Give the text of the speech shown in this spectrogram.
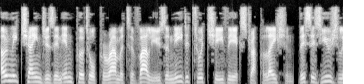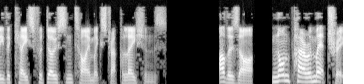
only changes in input or parameter values are needed to achieve the extrapolation this is usually the case for dose and time extrapolations. Others are non-parametric,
